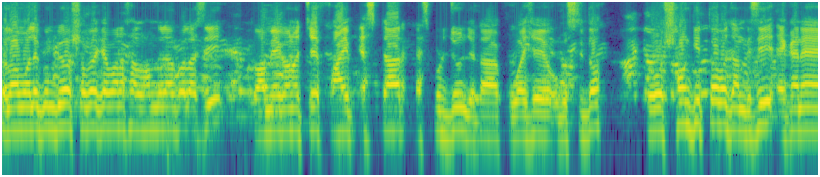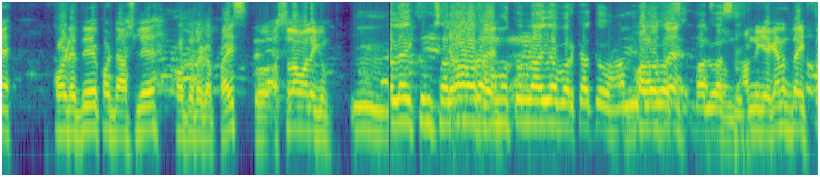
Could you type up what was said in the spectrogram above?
আসসালামু আলাইকুম বিও সবাই কেমন আছে আলহামদুলিল্লাহ ভালো আছি। তো আমি এখন হচ্ছে ফাইভ স্টার স্পোর্ট জোন যেটা কুয়াশে অবস্থিত। তো সংক্ষিপ্ত জানতেছি এখানে কয়টাতে কটা আসলে কত টাকা প্রাইস তো আসসালামু আলাইকুম। ওয়ালাইকুম সালাম কেমন আছেন? রহমতুল্লাহ আমি ভালো ভালো আছি ভালো আছি। আপনি কি এখানে দায়িত্ব?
